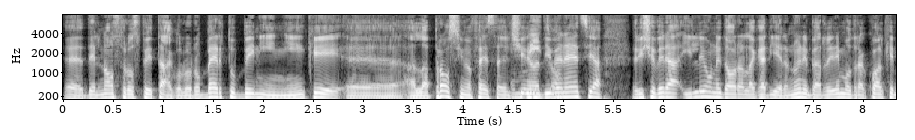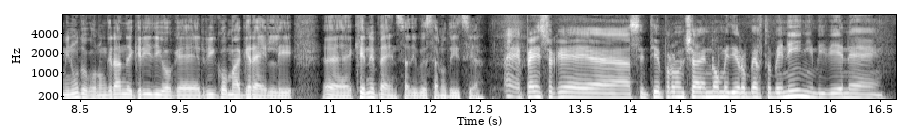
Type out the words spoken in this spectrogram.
eh, del nostro spettacolo, Roberto Benigni, che eh, alla prossima festa del un Cinema mito. di Venezia riceverà il Leone d'Oro alla carriera. Noi ne parleremo tra qualche minuto con un grande critico che è Enrico Magrelli. Eh, che ne pensa di questa notizia? Eh, penso che a eh, sentir pronunciare il nome di Roberto Benigni mi viene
